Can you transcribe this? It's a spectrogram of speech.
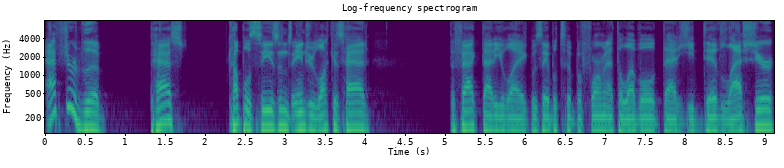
after the past couple seasons Andrew Luck has had, the fact that he like was able to perform at the level that he did last year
